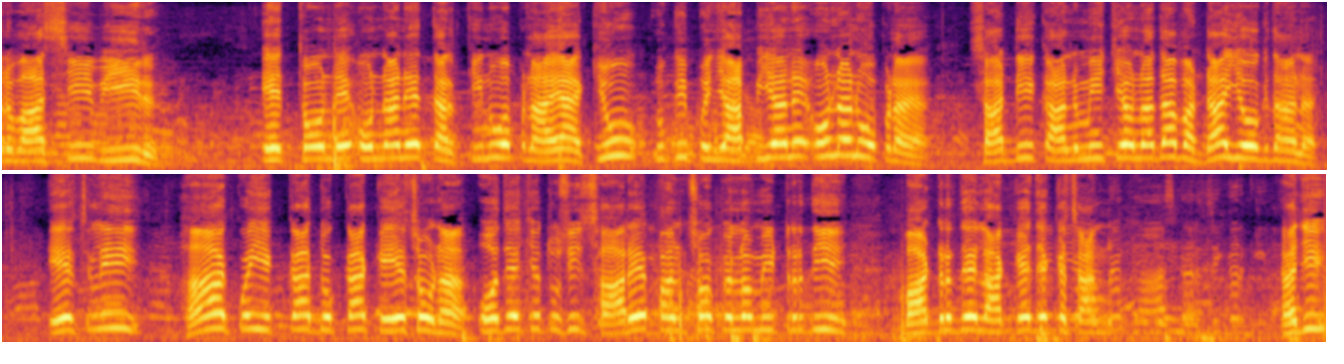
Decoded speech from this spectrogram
ਪ੍ਰਵਾਸੀ ਵੀਰ ਇੱਥੋਂ ਨੇ ਉਹਨਾਂ ਨੇ ਧਰਤੀ ਨੂੰ ਅਪਣਾਇਆ ਕਿਉਂ? ਕਿਉਂਕਿ ਪੰਜਾਬੀਆਂ ਨੇ ਉਹਨਾਂ ਨੂੰ ਅਪਣਾਇਆ। ਸਾਡੀ ਇਕਾਨਮੀ 'ਚ ਉਹਨਾਂ ਦਾ ਵੱਡਾ ਯੋਗਦਾਨ ਹੈ। ਇਸ ਲਈ ਹਾਂ, ਕੋਈ ਇੱਕਾ ਦੁੱਕਾ ਕੇਸ ਹੋਣਾ, ਉਹਦੇ 'ਚ ਤੁਸੀਂ ਸਾਰੇ 500 ਕਿਲੋਮੀਟਰ ਦੀ ਬਾਰਡਰ ਦੇ ਇਲਾਕੇ ਦੇ ਕਿਸਾਨ ਹਾਂਜੀ?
